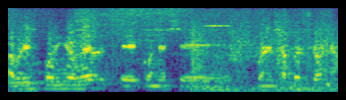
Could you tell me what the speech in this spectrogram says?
habréis podido ver eh, con, ese, con esa persona.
